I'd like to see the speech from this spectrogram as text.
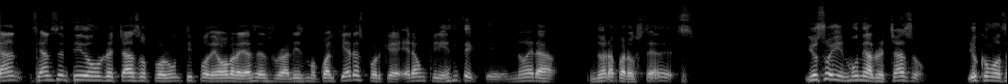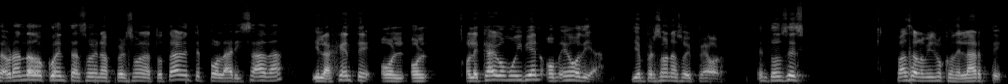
han, sentido un rechazo por un tipo de obra, ya sea surrealismo, cualquiera es porque era un cliente que no era no era para ustedes. Yo soy inmune al rechazo. Yo, como se habrán dado cuenta, soy una persona totalmente polarizada y la gente o, le caigo muy bien o me odia. Y en persona soy peor. Entonces, pasa lo mismo con el arte.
